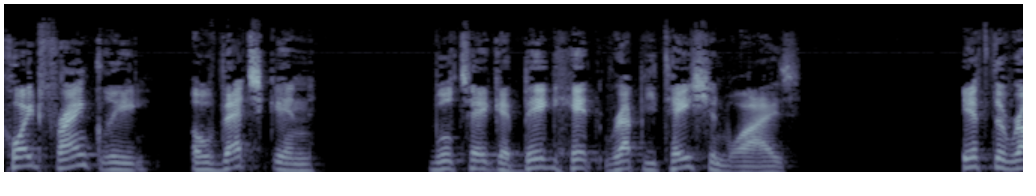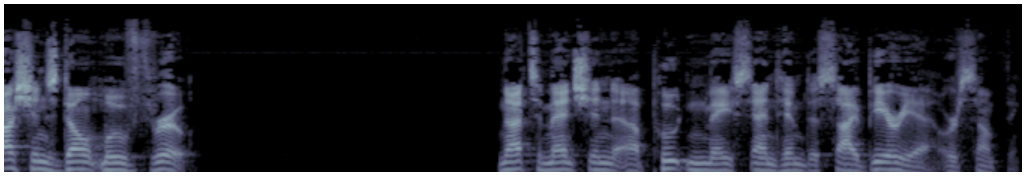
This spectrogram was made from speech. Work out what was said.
quite frankly, Ovechkin will take a big hit reputation wise if the Russians don't move through. Not to mention, uh, Putin may send him to Siberia or something.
